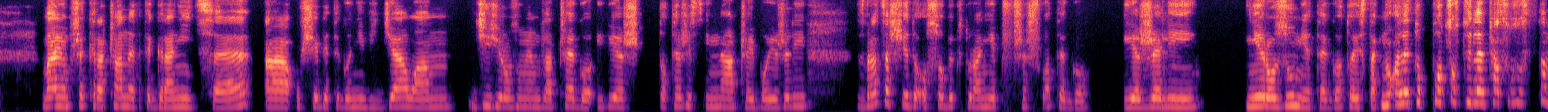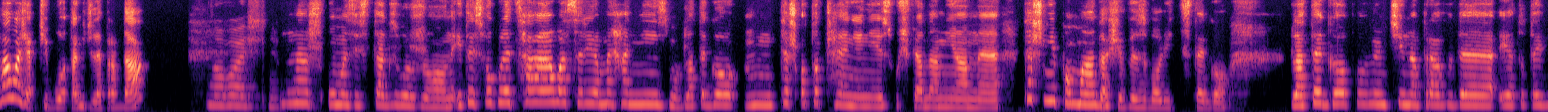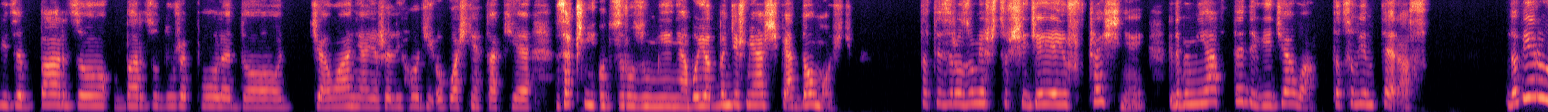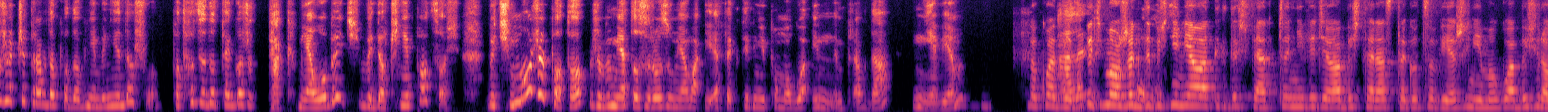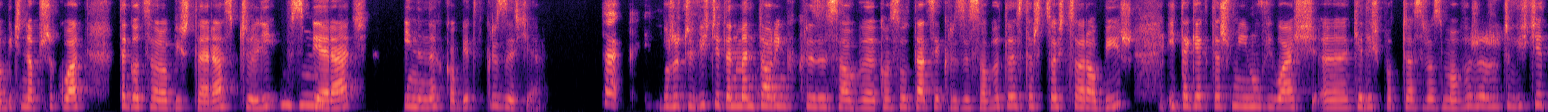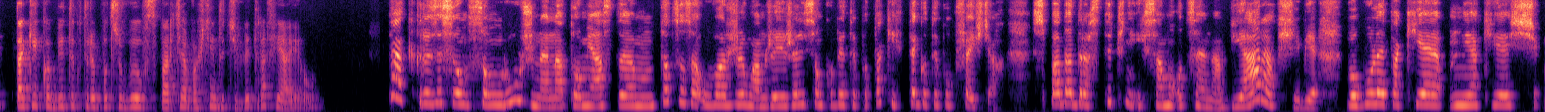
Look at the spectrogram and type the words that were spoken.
mają przekraczane te granice, a u siebie tego nie widziałam. Dziś rozumiem dlaczego i wiesz, to też jest inaczej, bo jeżeli zwracasz się do osoby, która nie przeszła tego, jeżeli nie rozumie tego, to jest tak, no ale to po co tyle czasu zostawałaś, jak ci było tak źle, prawda? No właśnie. Nasz umysł jest tak złożony i to jest w ogóle cała seria mechanizmów, dlatego mm, też otoczenie nie jest uświadamiane, też nie pomaga się wyzwolić z tego. Dlatego powiem Ci naprawdę, ja tutaj widzę bardzo, bardzo duże pole do działania, jeżeli chodzi o właśnie takie, zacznij od zrozumienia, bo jak będziesz miała świadomość, to ty zrozumiesz, co się dzieje już wcześniej. Gdybym ja wtedy wiedziała to, co wiem teraz, do wielu rzeczy prawdopodobnie by nie doszło. Podchodzę do tego, że tak miało być, widocznie po coś. Być może po to, żebym ja to zrozumiała i efektywnie pomogła innym, prawda? Nie wiem. Dokładnie. Ale... Być może gdybyś nie miała tych doświadczeń, nie wiedziałabyś teraz tego, co wiesz i nie mogłabyś robić na przykład tego, co robisz teraz, czyli mhm. wspierać innych kobiet w kryzysie. Tak. Bo rzeczywiście ten mentoring kryzysowy, konsultacje kryzysowe to jest też coś, co robisz. I tak jak też mi mówiłaś y, kiedyś podczas rozmowy, że rzeczywiście takie kobiety, które potrzebują wsparcia, właśnie do ciebie trafiają. Tak, kryzysy są, różne, natomiast to, co zauważyłam, że jeżeli są kobiety po takich tego typu przejściach, spada drastycznie ich samoocena, wiara w siebie, w ogóle takie jakieś.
